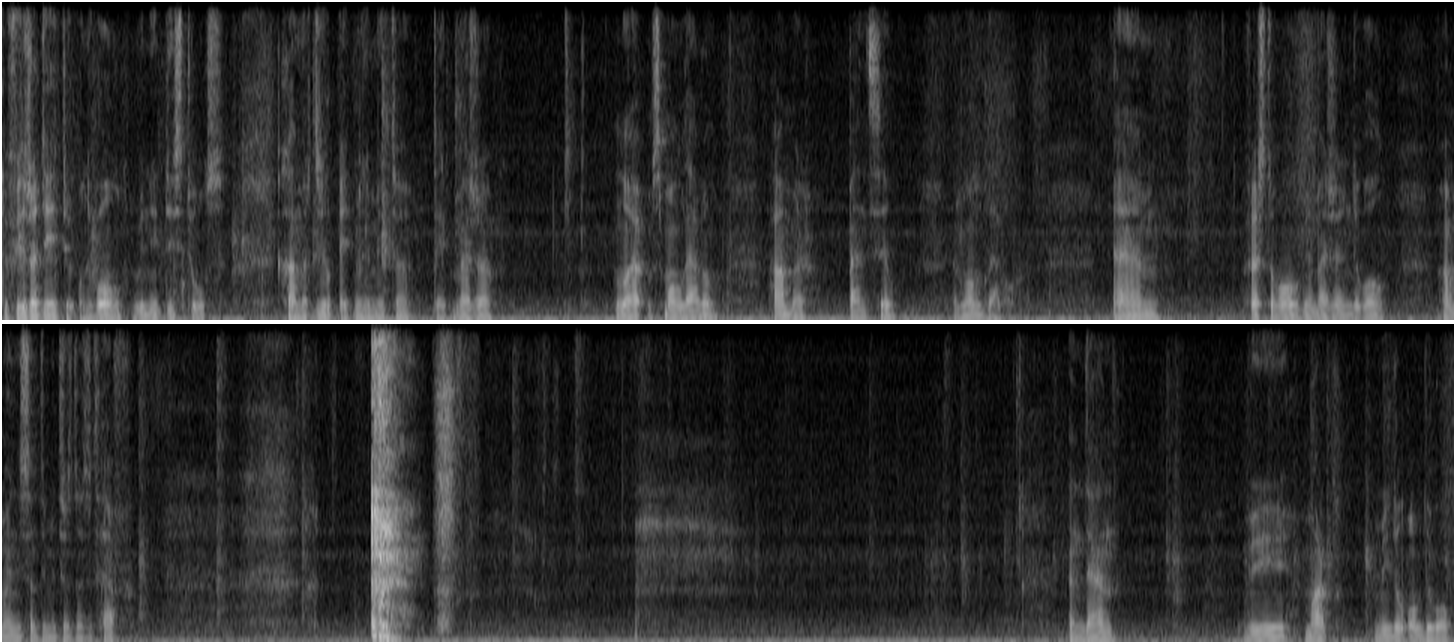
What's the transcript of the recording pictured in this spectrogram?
To fit radiator on the wall, we need these tools. Hammer drill 8mm, tape measure, small level, hammer, pencil, and long level. Um, first of all, we measure in the wall how many centimeters does it have and then we mark middle of the wall.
